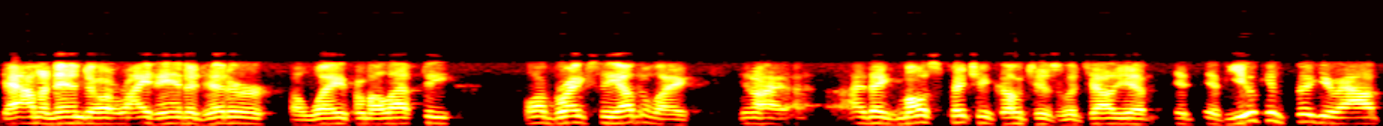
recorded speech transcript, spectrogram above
down and into a right-handed hitter away from a lefty, or breaks the other way, you know, I, I think most pitching coaches would tell you if, if you can figure out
